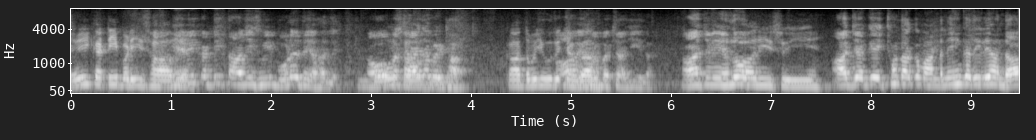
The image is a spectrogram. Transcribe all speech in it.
ਇਹ ਵੀ ਕੱਟੀ ਬੜੀ ਸਾਫ਼ ਇਹ ਵੀ ਕੱਟੀ ਤਾਜੀ ਸੂਈ ਬੋਲੇ ਤੇ ਆ ਹਲੇ। ਉਹ ਬਹੁਤ ਬੱਚਾ ਇਹਦਾ ਸਾਫ਼ ਬੈਠਾ। ਕੱਦ ਵਜੂਦ ਆਹ ਚੰਗਾ। ਬੱਚਾ ਜੀ ਇਹਦਾ। ਅੱਜ ਵੇਖ ਲਓ। ਭਾਜੀ ਸੂਈ ਅੱਜ ਅੱਗੇ ਇੱਥੋਂ ਤੱਕ ਵੰਡ ਨਹੀਂ ਸੀ ਕਦੀ ਲਿਆਂਦਾ।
